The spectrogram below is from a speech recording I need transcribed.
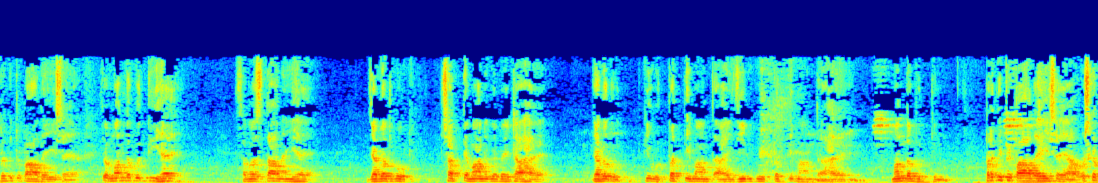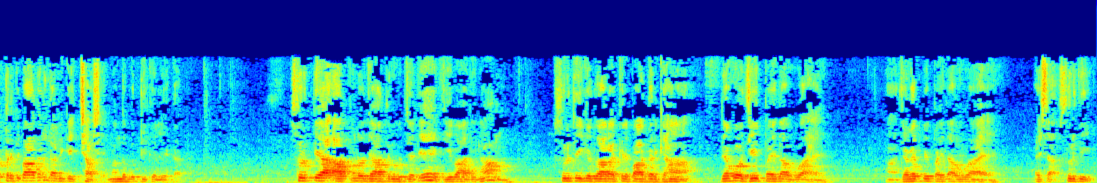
प्रतिपाद है जो मंद बुद्धि है, समझता नहीं है, जगत को सत्य मान के बैठा है जगत की उत्पत्ति मानता है जीव की उत्पत्ति मानता है मंद बुद्धि प्रतिपिपाद ऐसा उसका प्रतिपादन करने की इच्छा से मंद बुद्धि को लेकर। श्रुतिया आत्मनो जाति उच्चते जीवादि नाम श्रुति के द्वारा कृपा करके हाँ देखो, जीव पैदा हुआ है। हाँ जगत भी पैदा हुआ है। ऐसा, श्रुति।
